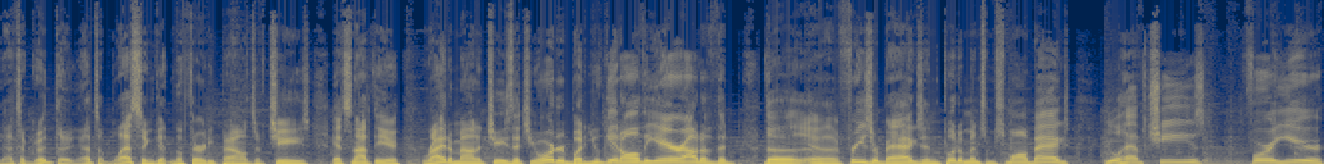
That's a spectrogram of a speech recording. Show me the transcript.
that's a good thing that's a blessing getting the 30 pounds of cheese it's not the right amount of cheese that you ordered but you get all the air out of the the uh, freezer bags and put them in some small bags you'll have cheese for a year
